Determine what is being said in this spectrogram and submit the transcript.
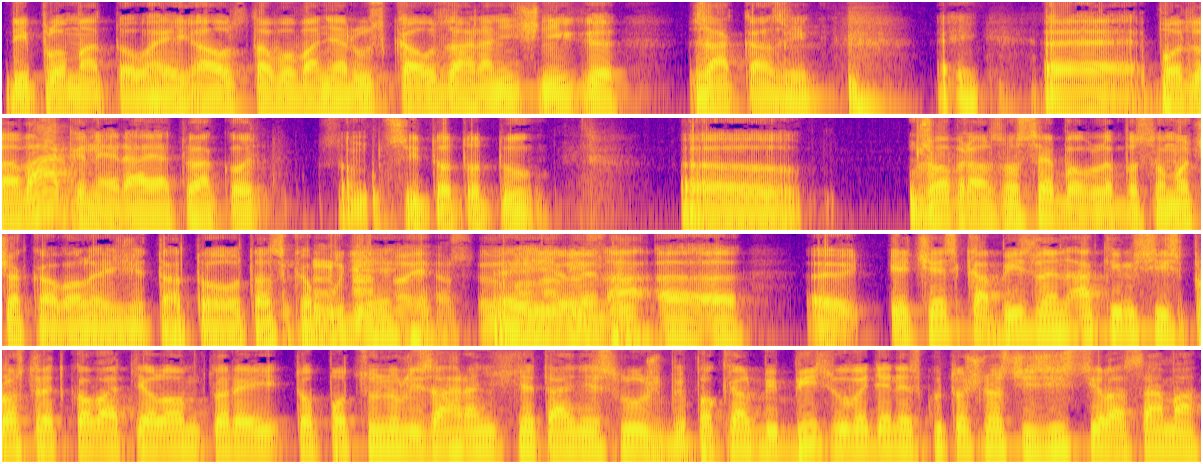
diplomatov hej, a odstavovania Ruska od zahraničných e, zákaziek. Hej. E, podľa Wagnera, ja to ako som si toto tu e, zobral so sebou, lebo som očakával, hej, že táto otázka bude. Áno, ja hej, len a, a, a, je Česká BIS len akýmsi sprostredkovateľom, ktorej to podsunuli zahraničné tajné služby. Pokiaľ by BIS uvedené skutočnosti zistila sama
